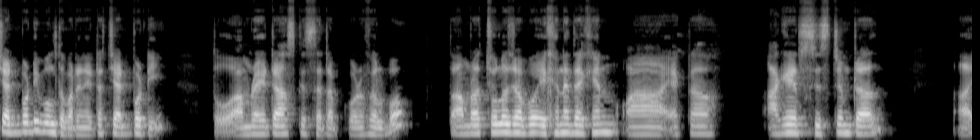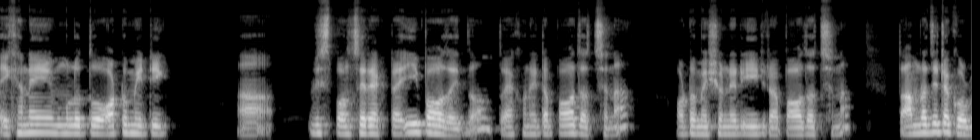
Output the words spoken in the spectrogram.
চ্যাটবটই বলতে পারেন, এটা চ্যাটবটই তো আমরা এটা আজকে সেট করে ফেলব। তো আমরা চলে যাব, এখানে দেখেন একটা আগের সিস্টেমটা এখানে মূলত অটোমেটিক রেসপন্সের একটা ই পাওয়া যাইত। তো এখন এটা পাওয়া যাচ্ছে না অটোমেশনের ইটা পাওয়া যাচ্ছে না। তো আমরা যেটা করব,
